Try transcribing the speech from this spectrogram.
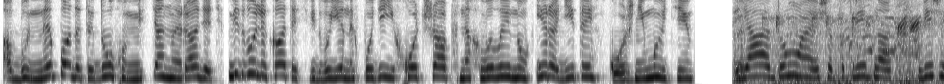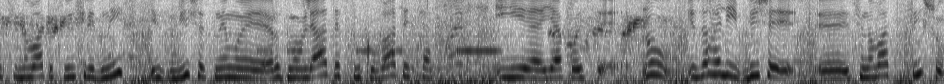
Аби не падати духом, містяни радять відволікатись від воєнних подій, хоча б на хвилину, і радіти кожній миті. Я думаю, що потрібно більше цінувати своїх рідних і більше з ними розмовляти, спілкуватися і якось, ну і взагалі більше е, цінувати тишу.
